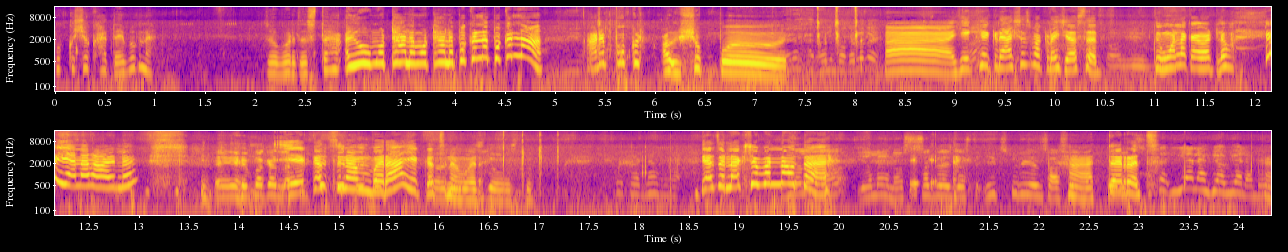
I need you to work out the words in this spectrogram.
बघ कसं खात आहे बघ ना. जबरदस्त. अयो मोठा आला मोठा आला. पकड ना पकड ना. अरे पकड. आयुष्यपत हा हे खेकडे असेच पकडायचे असतात. तुम्हाला काय वाटलं? येणार आलं पकडला एकच नंबर हा एकच नंबर. त्याचं लक्ष पण नव्हता. हा तरच. याला घ्या याला घ्या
